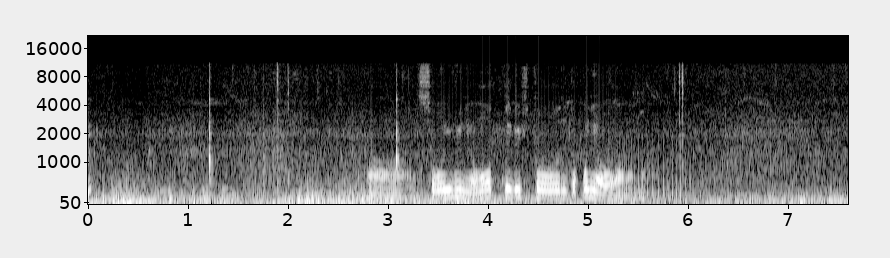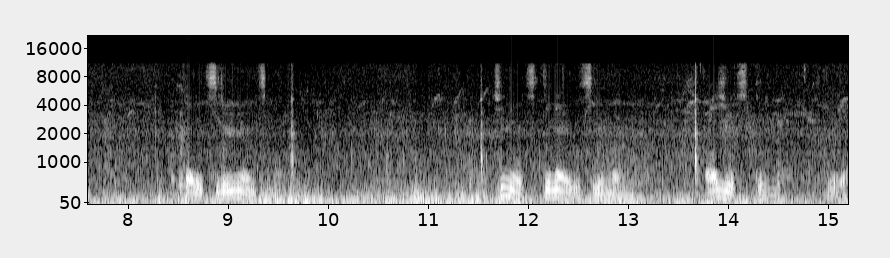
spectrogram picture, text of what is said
んああそういうふうに思ってる人のとこにはおらな。いただ釣れんよいつも。チヌを釣ってないで釣れないんでアジを釣ってるんだ今日は。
